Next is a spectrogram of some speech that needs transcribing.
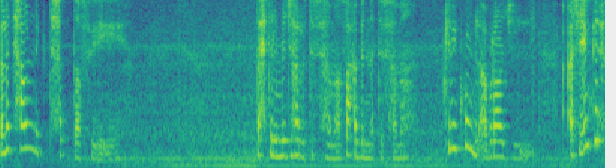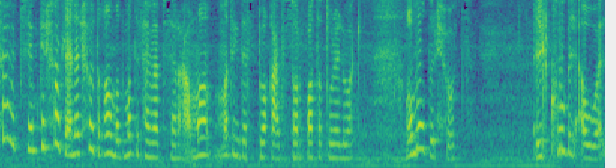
فلا تحاول إنك تحطه في تحت المجهر وتفهمه صعب إنه تفهمه. يمكن يكون من الأبراج ال... عشان يمكن حوت يمكن حوت لأن الحوت غامض ما تفهمه بسرعة وما ما تقدر تتوقع تصرفاته طول الوقت. غموض الحوت. الكوب الأول.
